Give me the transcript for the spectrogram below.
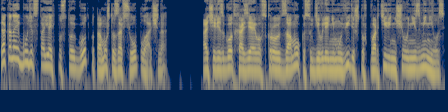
Так она и будет стоять пустой год, потому что за все уплачено. А через год хозяева вскроют замок и с удивлением увидят, что в квартире ничего не изменилось,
